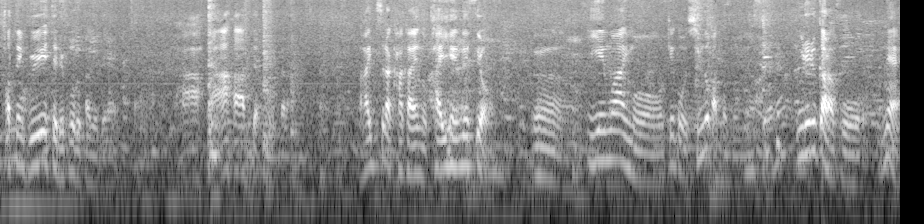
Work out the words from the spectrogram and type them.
勝手にグイーってレコードかけて。あーあーってやってるから。あいつら抱えるの大変ですよ、うん、EMI も結構しんどかったと思いますよ。売れるからこうね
